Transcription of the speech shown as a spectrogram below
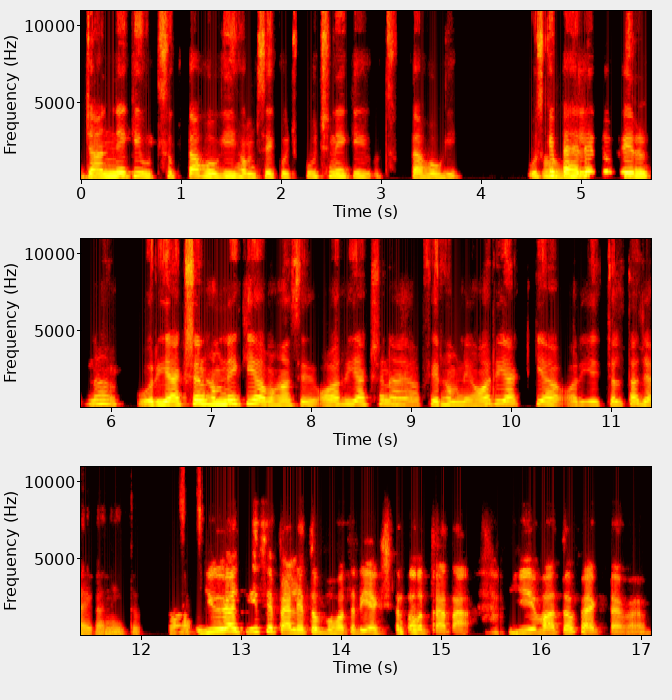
जानने की उत्सुकता होगी हमसे कुछ पूछने की उत्सुकता होगी। उसके हम्म पहले तो फिर ना वो रिएक्शन हमने किया वहाँ से और रिएक्शन आया फिर हमने और रिएक्ट किया और ये चलता जाएगा नहीं तो। हाँ से पहले तो बहुत रिएक्शन होता था। ये बात तो फैक्ट है मैम।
